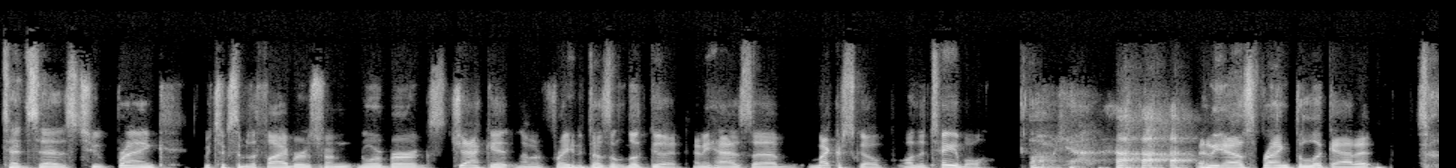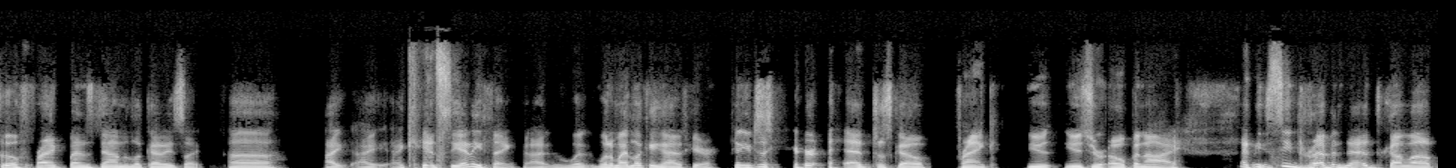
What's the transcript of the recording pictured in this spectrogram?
Ted says to Frank, "We took some of the fibers from Nordberg's jacket, and I'm afraid it doesn't look good." And he has a microscope on the table, Oh yeah. and he asks Frank to look at it. So Frank bends down to look at it. He's like, uh, I, I, I can't see anything. I, what, what am I looking at here? And you just hear Ed just go, Frank, you use your open eye. And you see Drebin Ed come up,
